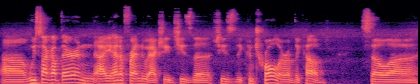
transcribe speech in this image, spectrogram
uh, we snuck up there, and I had a friend who actually she's the she's the controller of the Cubs, so uh,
